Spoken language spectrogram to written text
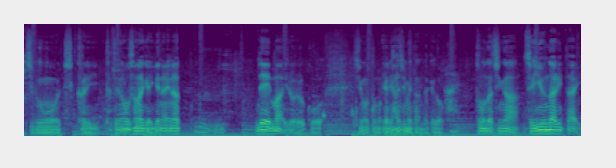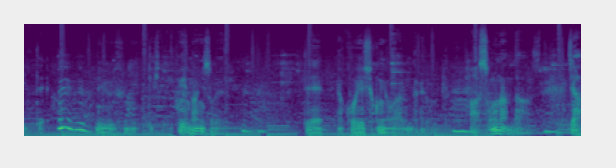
自分をしっかり立て直さなきゃいけないな。でまあいろいろこう仕事もやり始めたんだけどはい。友達が声優になりたいってうんうん。いうふうに言ってきて「え何それ?」でこういう職業があるんだけどあそうなんだじゃあ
